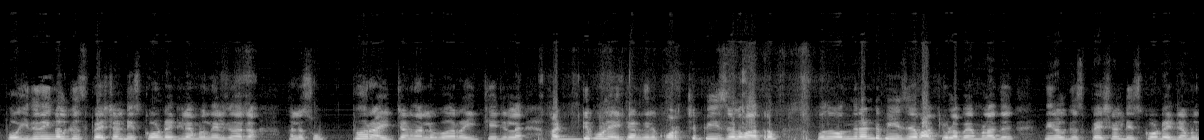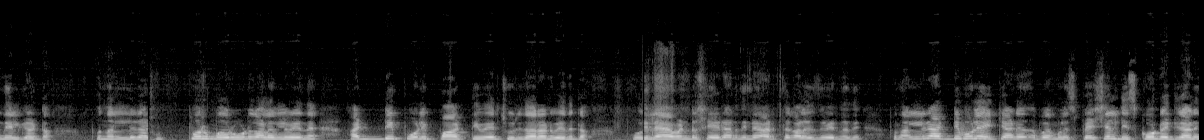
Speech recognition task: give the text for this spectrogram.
അപ്പോൾ ഇത് നിങ്ങൾക്ക് സ്പെഷ്യൽ ഡിസ്കൗണ്ട് റേറ്റിൽ നമ്മൾ നൽകുന്ന നല്ല സൂപ്പർ ഐറ്റമാണ് നല്ല വെറൈറ്റി ആയിട്ടുള്ള അടിപൊളി ഐറ്റമാണ് ഇതിൽ കുറച്ച് പീസുകൾ മാത്രം ഒന്ന് ഒന്ന് രണ്ട് പീസേ ബാക്കിയുള്ളൂ. അപ്പോൾ നമ്മളത് നിങ്ങൾക്ക് സ്പെഷ്യൽ ഡിസ്കൗണ്ട് റേറ്റ് നമ്മൾ നൽകുക കേട്ടോ. അപ്പോൾ നല്ലൊരു സൂപ്പർ മെറൂൺ കളറിൽ വരുന്ന അടിപൊളി പാർട്ടി വെയർ ചുരിദാറാണ് വരുന്നത് കേട്ടോ. ലാവൻഡർ ഷെയ്ഡാണ് ഇതിന്റെ അടുത്ത കളേഴ്സ് വരുന്നത്. അപ്പോൾ നല്ലൊരു അടിപൊളി ഐറ്റമാണ് അപ്പോൾ നമ്മൾ സ്പെഷ്യൽ ഡിസ്കൗണ്ട് റേറ്റിലാണ്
